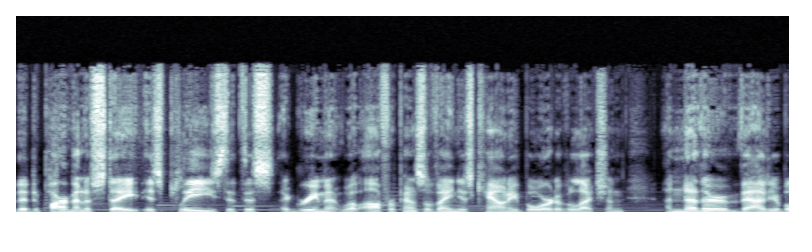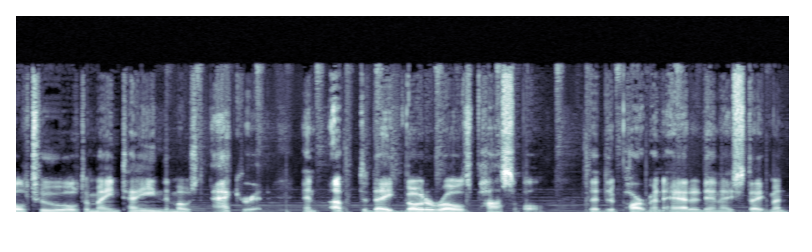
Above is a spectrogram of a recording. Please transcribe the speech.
The Department of State is pleased that this agreement will offer Pennsylvania's County Board of Election another valuable tool to maintain the most accurate and up to date voter rolls possible, the department added in a statement.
